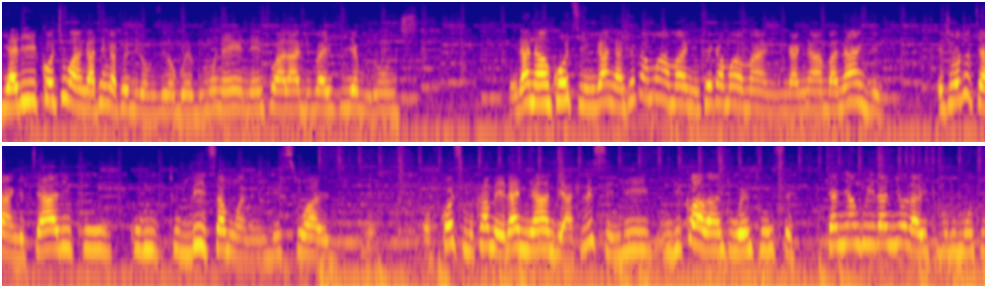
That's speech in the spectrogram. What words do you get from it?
yali kochi wange ate nga tweddira omuziro gwe gumu nentwala advice ye bulungi era nankokinga nga nteekamu amaanyi nteekamu amaanyi nga ŋŋamba nange ekirooto kyange kyali to be someone in this world. Of course mukama era nyambye at least ndi, ndiko abantu wentuuse kyanyanguyira nnyo like buli muntu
